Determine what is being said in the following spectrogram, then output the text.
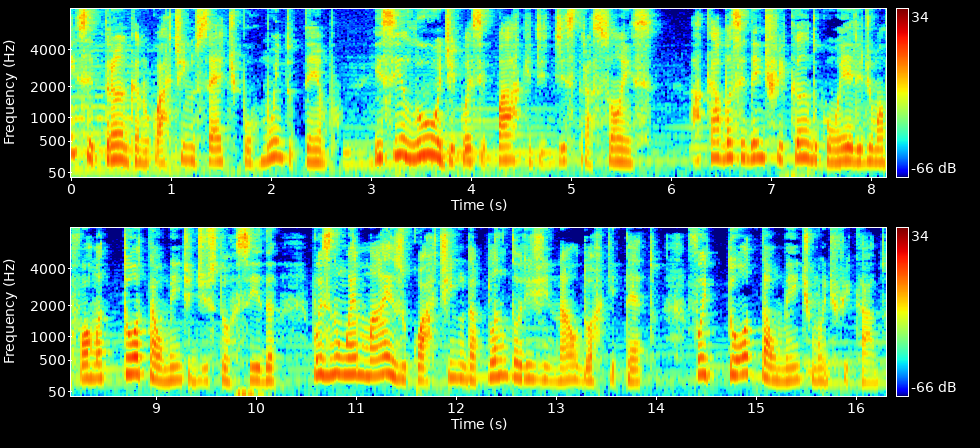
Quem se tranca no quartinho 7 por muito tempo e se ilude com esse parque de distrações, acaba se identificando com ele de uma forma totalmente distorcida, pois não é mais o quartinho da planta original do arquiteto, foi totalmente modificado.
